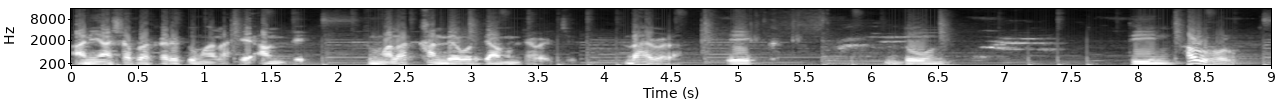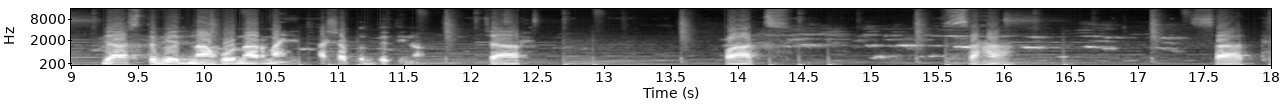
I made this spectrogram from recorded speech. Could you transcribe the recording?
आणि अशा प्रकारे तुम्हाला हे अंगठे तुम्हाला खांद्यावरती आणून ठेवायचे दहा वेळा. एक दोन तीन हळूहळू. जास्त वेदना होणार नाहीत अशा पद्धतीनं. चार पाच सहा सात.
